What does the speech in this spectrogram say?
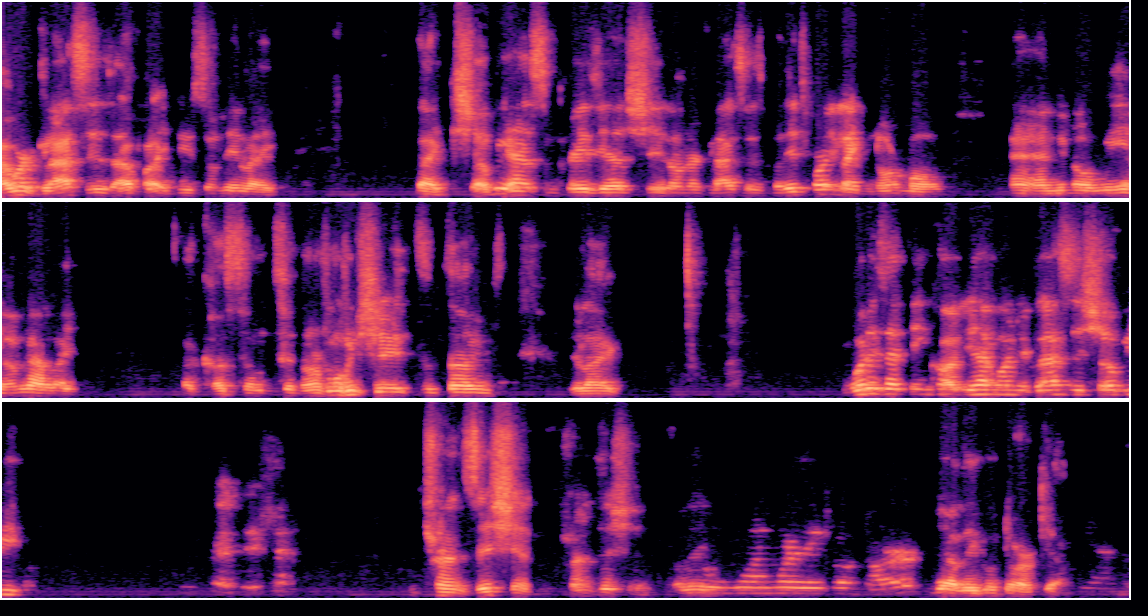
I wear glasses. I'll probably do something like like Shelby has some crazy ass shit on her glasses, but it's probably like normal. And you know me, I'm not like accustomed to normal shit. Sometimes you're like, what is that thing called you have on your glasses, Shelby? Transition. Transition. Transition. Are The they, one where they go dark. yeah, they go dark. Yeah, Yeah.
